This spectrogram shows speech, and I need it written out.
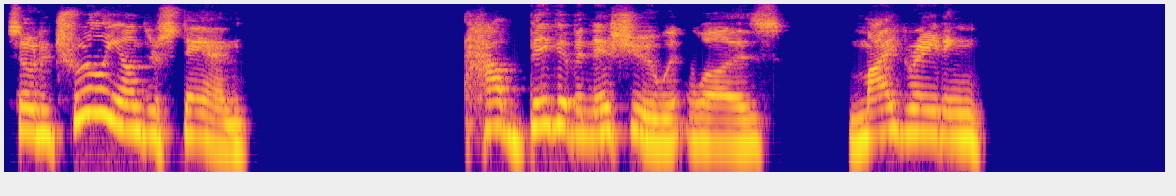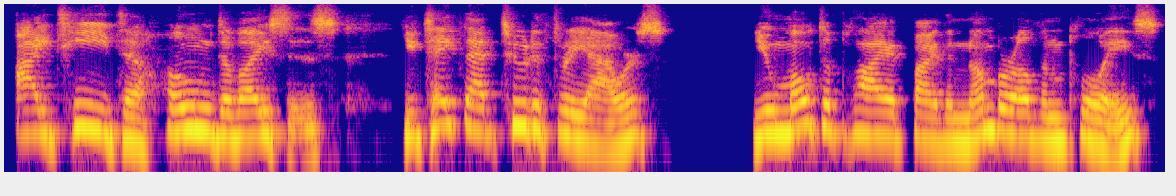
So to truly understand how big of an issue it was migrating IT to home devices, you take that two to three hours, you multiply it by the number of employees,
